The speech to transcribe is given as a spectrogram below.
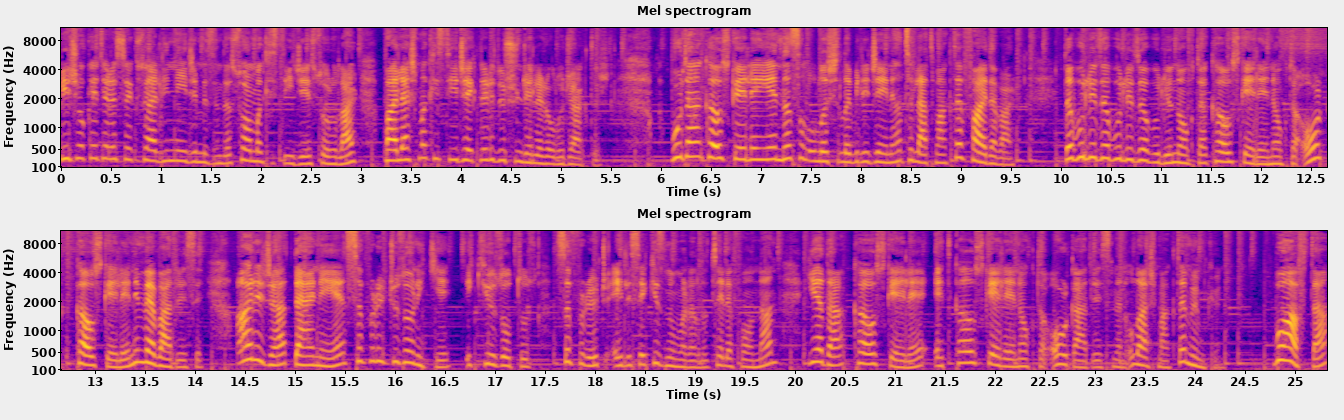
birçok heteroseksüel dinleyicimizin de sormak isteyeceği sorular, paylaşmak isteyecekleri düşünceler olacaktır. Buradan Kaos GL'ye nasıl ulaşılabileceğini hatırlatmakta fayda var www.kaosgl.org Kaosgl'nin web adresi. Ayrıca derneğe 0312 230 03 58 numaralı telefondan ya da kaosgl.kaosgl.org adresinden ulaşmak da mümkün. Bu hafta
